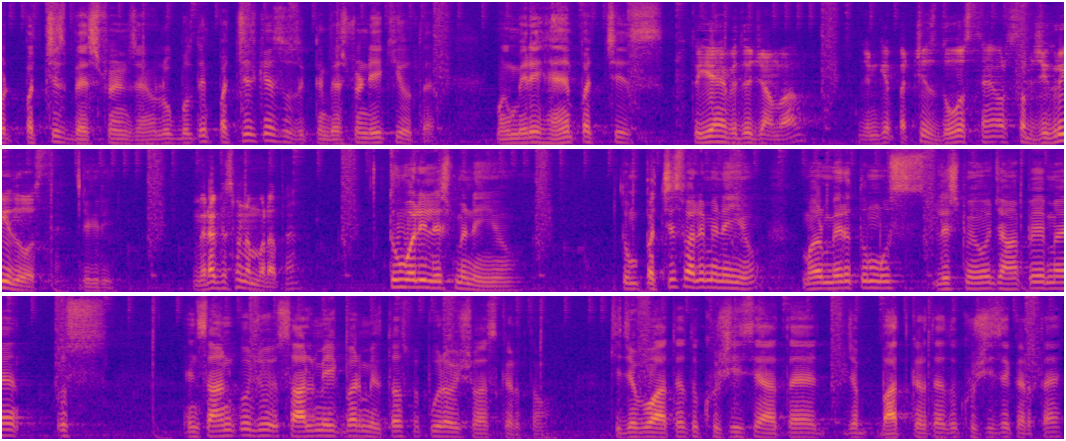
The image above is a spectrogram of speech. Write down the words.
पच्चीस बेस्ट फ्रेंड्स हैं। लोग बोलते हैं पच्चीस कैसे हो सकते हैं? बेस्ट फ्रेंड एक ही होता है। मगर मेरे हैं पच्चीस। तो ये है विद्युत जामवाल जिनके 25 दोस्त हैं और सब जिगरी दोस्त हैं। जिगरी। मेरा किसमें नंबर आता है? तुम वाली लिस्ट में नहीं हो। तुम 25 वाले में नहीं हो मगर मेरे तुम उस लिस्ट में हो जहाँ पे मैं उस इंसान को जो साल में एक बार मिलता है उस पर पूरा विश्वास करता हूँ कि जब वो आता है तो खुशी से आता है जब बात करता है तो खुशी से करता है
